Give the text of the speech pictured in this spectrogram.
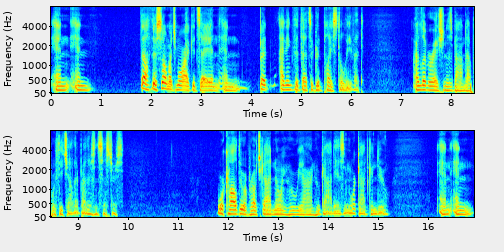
and and there's so much more I could say, and and but I think that that's a good place to leave it. Our liberation is bound up with each other, brothers and sisters. We're called to approach God knowing who we are and who God is and what God can do. And and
